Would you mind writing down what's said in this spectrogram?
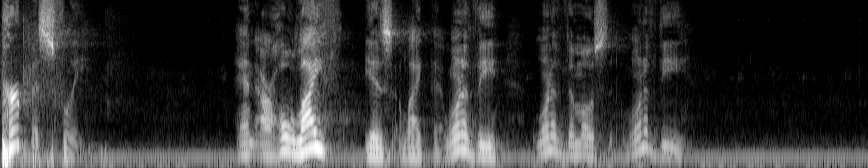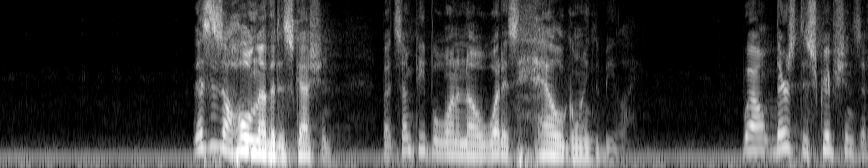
purposefully. And our whole life is like that. One of the one of the most one of the This is a whole nother discussion. But some people want to know what is hell going to be like. Well, there's descriptions of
